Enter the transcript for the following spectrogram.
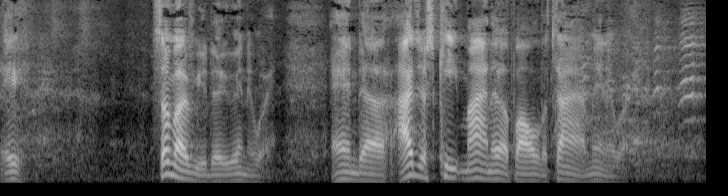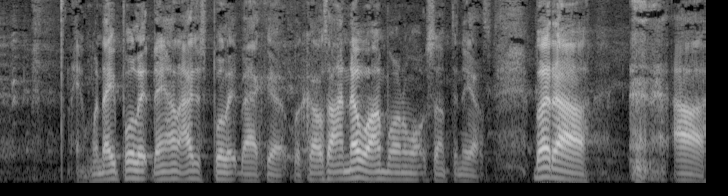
hey, some of you do anyway. And uh, I just keep mine up all the time anyway. And when they pull it down, I just pull it back up because I know I'm going to want something else. But uh, uh,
